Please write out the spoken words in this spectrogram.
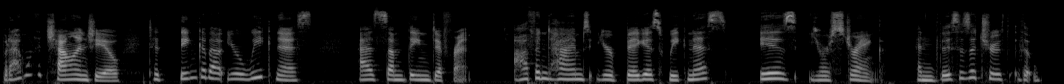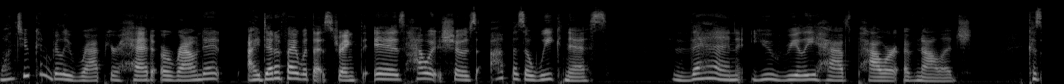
But I want to challenge you to think about your weakness as something different. Oftentimes, your biggest weakness is your strength. And this is a truth that once you can really wrap your head around it, identify what that strength is, how it shows up as a weakness, then you really have power of knowledge. Because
